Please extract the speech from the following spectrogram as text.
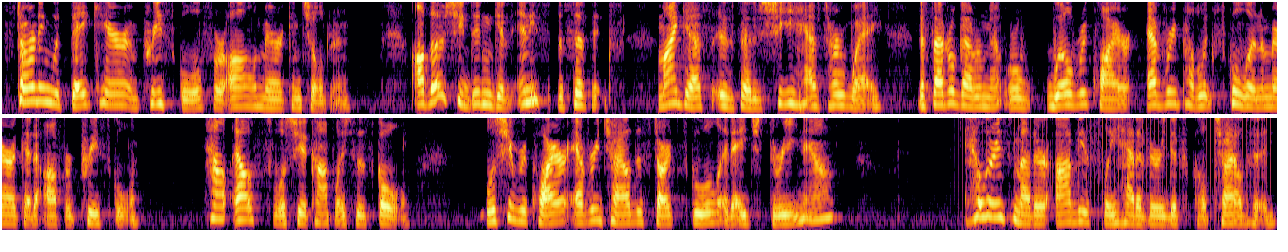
starting with daycare and preschool for all American children. Although she didn't give any specifics, my guess is that if she has her way, the federal government will, will require every public school in America to offer preschool. How else will she accomplish this goal? Will she require every child to start school at age three now? Hillary's mother obviously had a very difficult childhood,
